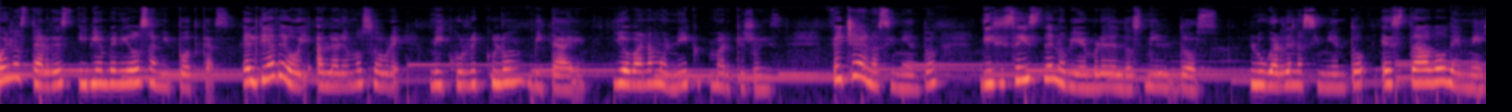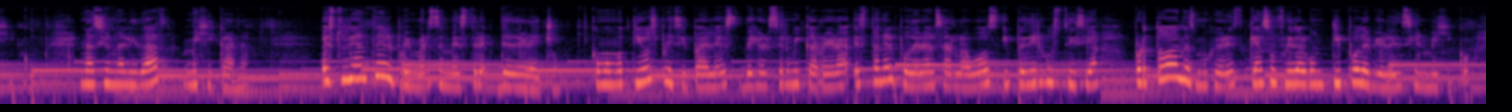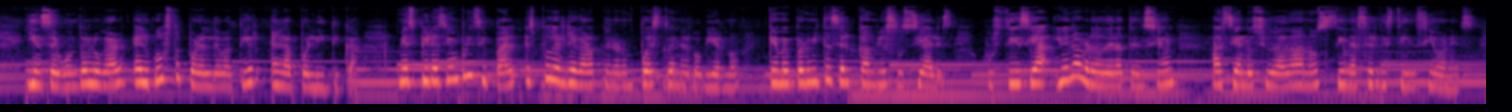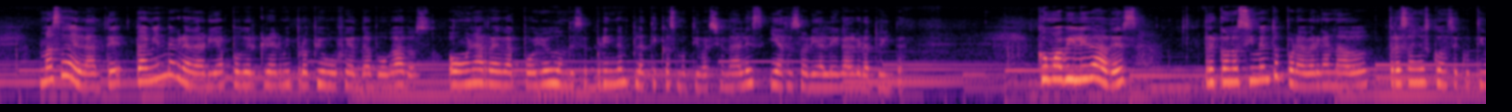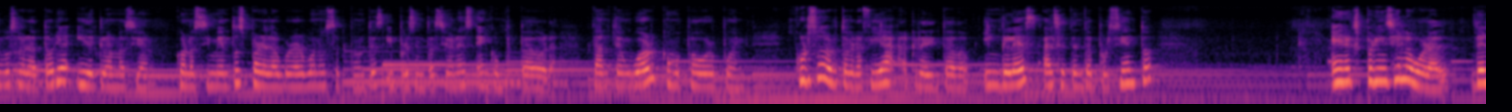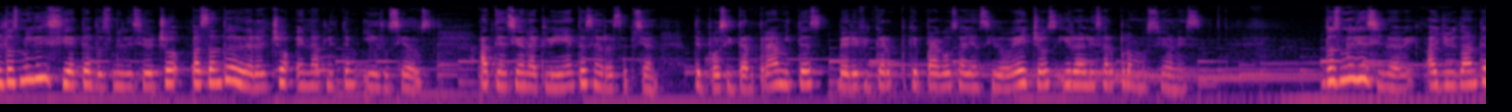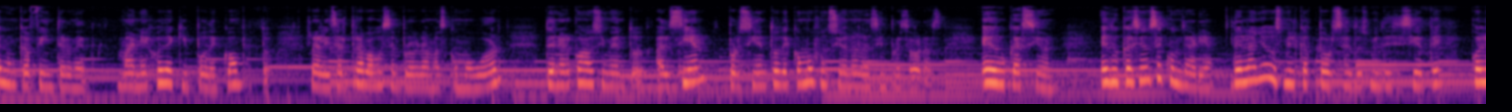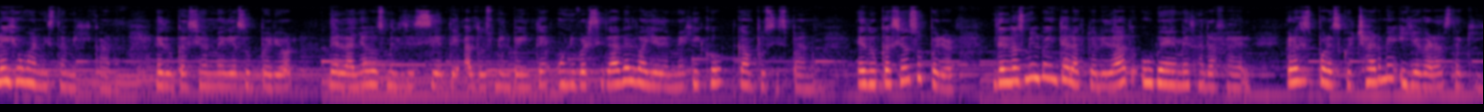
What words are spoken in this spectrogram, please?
buenas tardes y bienvenidos a mi podcast. El día de hoy hablaremos sobre mi currículum vitae, Giovanna Monique Márquez Ruiz. Fecha de nacimiento, 16 de noviembre del 2002. Lugar de nacimiento, Estado de México. Nacionalidad, mexicana. Estudiante del primer semestre de Derecho. Como motivos principales de ejercer mi carrera están el poder alzar la voz y pedir justicia por todas las mujeres que han sufrido algún tipo de violencia en México, y en segundo lugar, el gusto por el debatir en la política. Mi aspiración principal es poder llegar a obtener un puesto en el gobierno que me permita hacer cambios sociales, justicia y una verdadera atención hacia los ciudadanos sin hacer distinciones. Más adelante, también me agradaría poder crear mi propio bufete de abogados o una red de apoyo donde se brinden pláticas motivacionales y asesoría legal gratuita. Como habilidades, reconocimiento por haber ganado tres años consecutivos oratoria y declamación, conocimientos para elaborar buenos apuntes y presentaciones en computadora, tanto en Word como PowerPoint, curso de ortografía acreditado, inglés al 70%, en experiencia laboral, del 2017 al 2018, pasante de Derecho en Atlitem y Asociados. Atención a clientes en recepción. Depositar trámites, verificar que pagos hayan sido hechos y realizar promociones. 2019. Ayudante en un café internet. Manejo de equipo de cómputo. Realizar trabajos en programas como Word. Tener conocimiento al 100% de cómo funcionan las impresoras. Educación Educación secundaria. Del año 2014 al 2017, Colegio Humanista Mexicano. Educación media superior. Del año 2017 al 2020, Universidad del Valle de México, Campus Hispano. Educación superior. Del 2020 a la actualidad, VM San Rafael. Gracias por escucharme y llegar hasta aquí.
